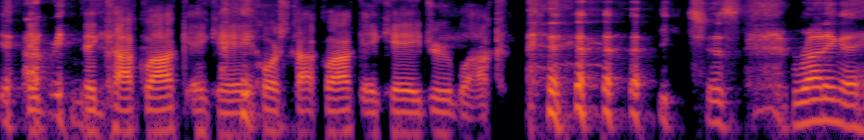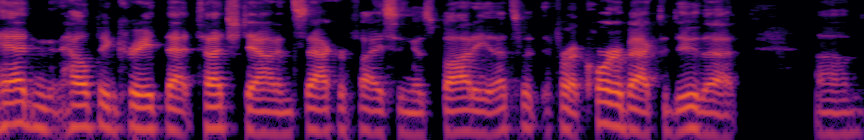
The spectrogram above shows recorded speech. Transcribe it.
Yeah, I Big, mean, big cocklock, aka horse cocklock, aka Drew Block. Just running ahead and helping create that touchdown and sacrificing his body. That's what for a quarterback to do that. Um,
